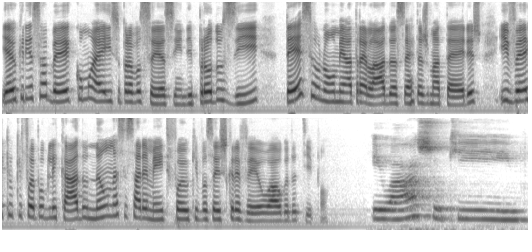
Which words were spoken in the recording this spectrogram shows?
E aí eu queria saber como é isso para você, assim, de produzir ter seu nome atrelado a certas matérias e ver que o que foi publicado não necessariamente foi o que você escreveu algo do tipo? Eu acho que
